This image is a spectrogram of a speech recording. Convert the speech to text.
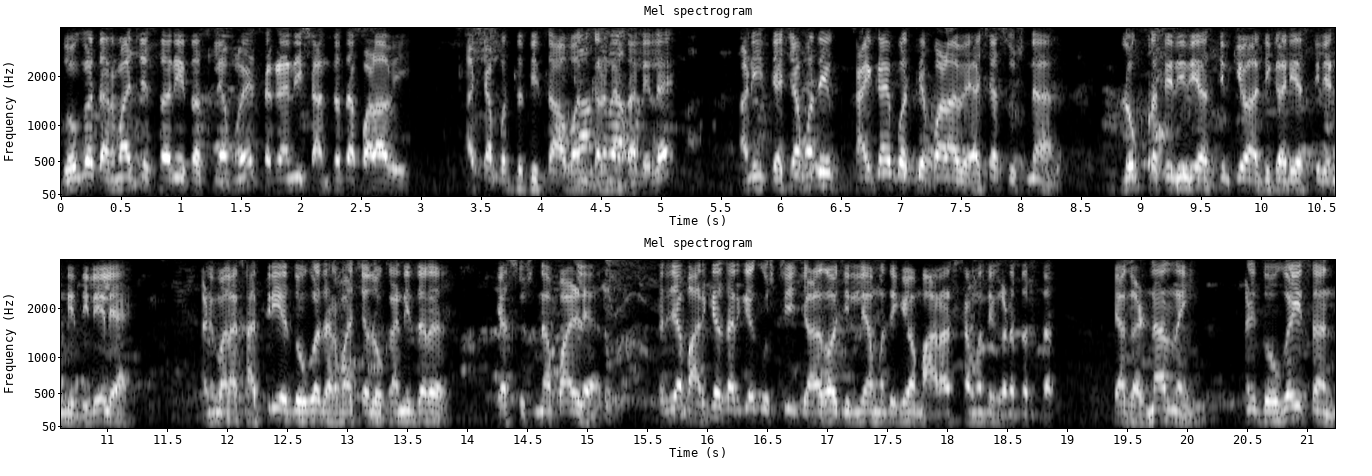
दोघं धर्माचे सण येत असल्यामुळे सगळ्यांनी शांतता पाळावी अशा पद्धतीचं आवाहन करण्यात आलेलं आहे. आणि त्याच्यामध्ये काय काय पथ्य पाळावे अशा सूचना लोकप्रतिनिधी असतील किंवा अधिकारी असतील यांनी दिलेल्या आहे आणि मला खात्री आहे दोघं धर्माच्या लोकांनी जर या सूचना पाळल्या तर ज्या बारक्यासारख्या गोष्टी जळगाव जिल्ह्यामध्ये किंवा महाराष्ट्रामध्ये घडत असतात त्या घडणार नाही. आणि दोघंही सण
